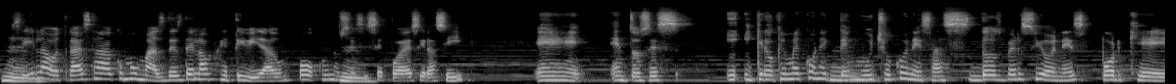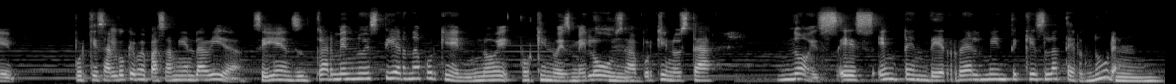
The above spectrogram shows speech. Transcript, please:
Sí, mm. la otra estaba como más desde la objetividad un poco, no sé si se puede decir así. Eh, entonces, y, y, creo que me conecté mucho con esas dos versiones porque porque es algo que me pasa a mí en la vida, ¿sí? Carmen no es tierna porque no es, porque no es melosa, mm. porque no está... No, es, es entender realmente qué es la ternura. Mm.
